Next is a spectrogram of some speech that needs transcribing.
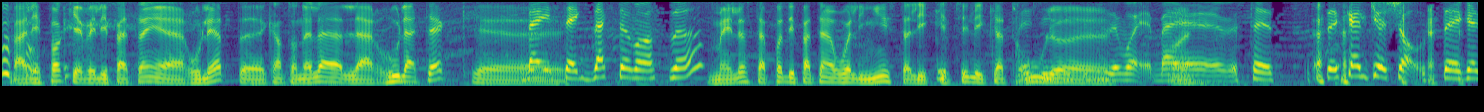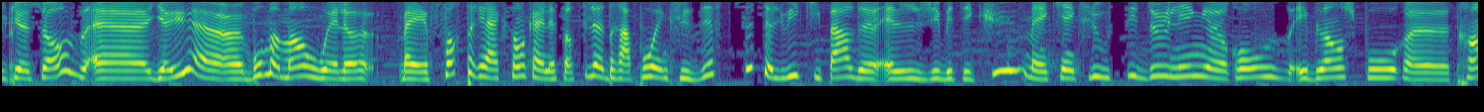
Ben, à l'époque, il y avait les patins à roulettes euh, quand on allait à la roulatec. euh, Ben, c'était exactement ça. mais là, c'était pas des patins à roues alignées, c'était les, tu sais, les quatre roues. Là, euh, Ouais, ben, ouais. euh, c'était quelque chose. C'était quelque chose. Euh, Il y a eu un beau moment où elle a, ben, forte réaction quand elle a sorti le drapeau inclusif. Tu sais, celui qui parle de LGBTQ, mais qui inclut aussi deux lignes roses et blanches pour trans.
